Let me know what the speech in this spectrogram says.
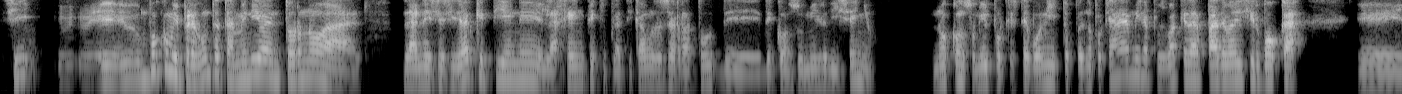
Sí, eh, un poco mi pregunta también iba en torno a la necesidad que tiene la gente que platicamos hace rato de, consumir diseño. No consumir porque esté bonito, pues no porque, ah, mira, pues va a quedar padre, va a decir boca, eh,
